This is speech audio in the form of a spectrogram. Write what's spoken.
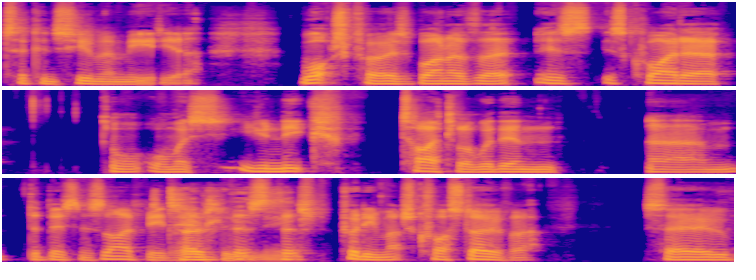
to consumer media. Watch Pro is one of the is is quite a almost unique title within um, the business I've been Totally in. That's, that's pretty much crossed over. So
